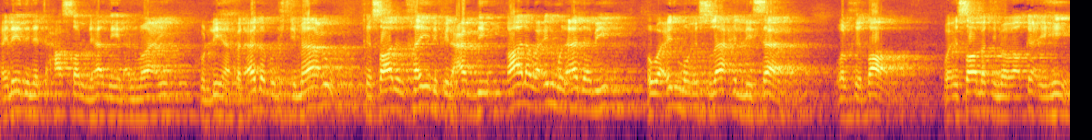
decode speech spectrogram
حينئذ يتحصل لهذه الأنواع كلها. فالأدب اجتماع خصال الخير في العبد. قال وعلم الأدب هو علم إصلاح اللسان والخطاب وإصابة مواقعه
